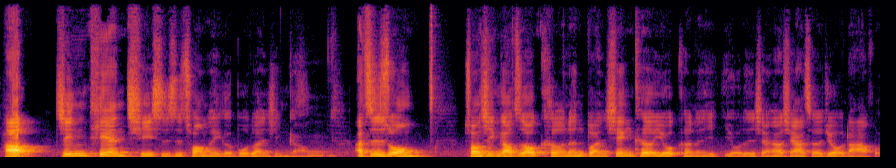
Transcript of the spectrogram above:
好，今天其实是创了一个波段新高，啊，只是说创新高之后，可能短线客有可能有人想要下车就拉回，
